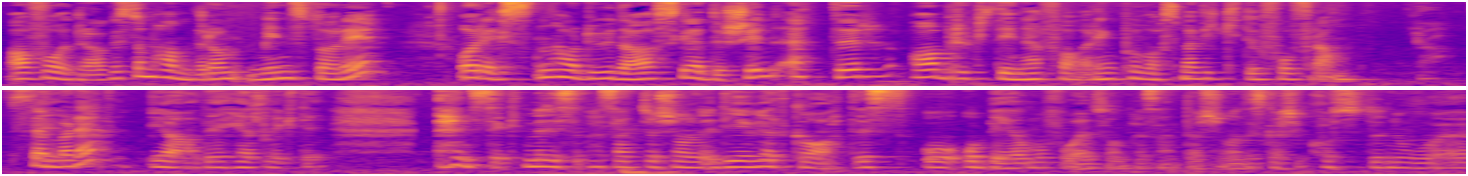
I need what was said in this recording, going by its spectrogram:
av foredraget som handler om min story. Og resten har du da skreddersydd etter å ha brukt din erfaring på hva som er viktig å få fram. Stemmer det? Ja, det er helt riktig. Hensikten med disse presentasjonene De er jo helt gratis å, å be om å få en sånn presentasjon. Det skal ikke koste noe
